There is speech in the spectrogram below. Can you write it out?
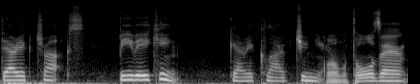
Derek Trucks, B.B. King, Gary Clark こ Jr. れもう当然、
